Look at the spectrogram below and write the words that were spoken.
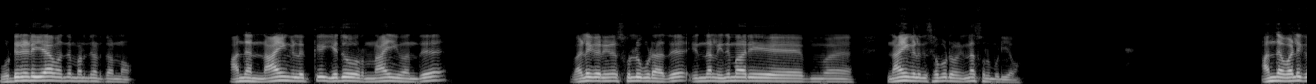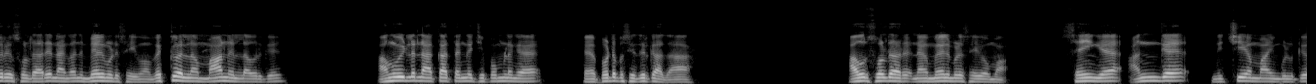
உடனடியாக வந்து மருந்து நடத்தணும் தரணும். அந்த நாய்ங்களுக்கு ஏதோ ஒரு நாய் வந்து வழிகறின்னு சொல்லக்கூடாது. இருந்தாலும் இந்த மாதிரி நாய்களுக்கு சப்போர்ட் என்ன சொல்ல முடியும்? அந்த வழிகறிஞர் சொல்கிறாரு நாங்கள் வந்து மேல்முறை செய்வோம். வெக்கம் இல்லை மான் இல்லை அவருக்கு. அவங்க வீட்டில் இருந்து அக்கா, தங்கச்சி, பொம்பளைங்க, அ பொட்ட எதிர்க்காதா? அவர் சொல்கிறாரு நாங்கள் மேல்முறை செய்வோமா. செய்யுங்க. அங்கே நிச்சயமாக உங்களுக்கு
